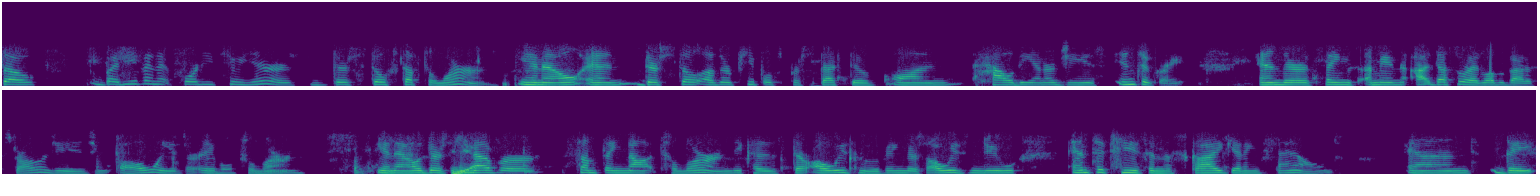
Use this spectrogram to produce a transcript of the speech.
So, but even at 42 years, there's still stuff to learn, you know, and there's still other people's perspective on how the energies integrate. And there are things. I mean, I, that's what I love about astrology is you always are able to learn you know, there's yeah. never something not to learn because they're always moving. There's always new entities in the sky getting found, and they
